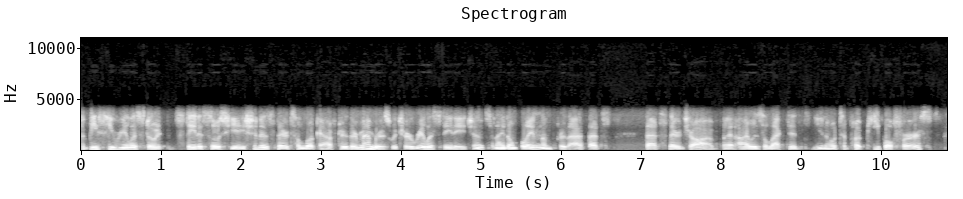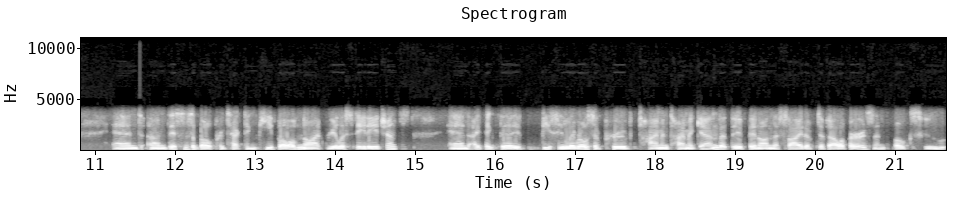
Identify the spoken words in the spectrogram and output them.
the BC Real Estate Association is there to look after their members, which are real estate agents, and I don't blame them for that. That's that's their job. But I was elected, you know, to put people first, And um, this is about protecting people, not real estate agents. And I think the BC Liberals have proved time and time again that they've been on the side of developers and folks who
